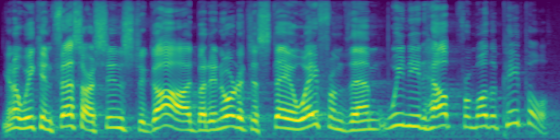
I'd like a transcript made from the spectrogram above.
You know, we confess our sins to God, but in order to stay away from them, we need help from other people.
